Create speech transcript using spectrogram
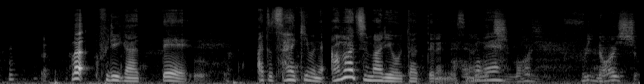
は振りがあってあと最近はね天地真理を歌ってるんですよね。振りないっしょ。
